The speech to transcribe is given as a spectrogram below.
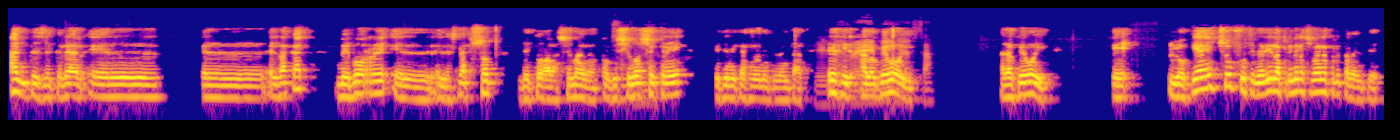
antes de crear el, el, el backup, me borre el, el snapshot de toda la semana, porque si no se cree que tiene que hacer un incremental. Es decir, a lo que voy, a lo que voy, que lo que ha hecho funcionaría la primera semana perfectamente,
